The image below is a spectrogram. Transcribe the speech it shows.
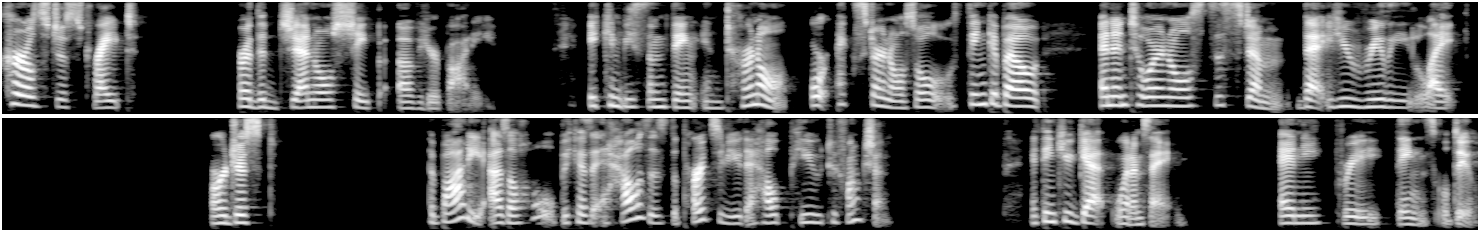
curls just right or the general shape of your body. It can be something internal or external. So think about an internal system that you really like or just the body as a whole because it houses the parts of you that help you to function. I think you get what I'm saying. Any three things will do.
